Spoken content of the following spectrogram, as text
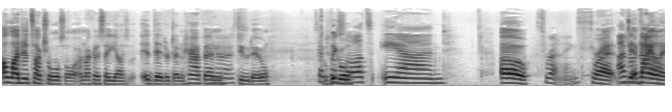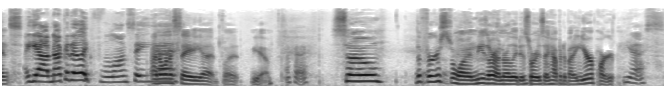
Alleged sexual assault. I'm not gonna say yes, it did or didn't happen. Yes. Do do. Sexual Illegal. assault and Oh, threatening. threat, know. violence. Yeah, I'm not gonna like full on say. I don't want to say it yet, but yeah. Okay. So, the first one, these are unrelated stories. They happened about a year apart. Yes.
